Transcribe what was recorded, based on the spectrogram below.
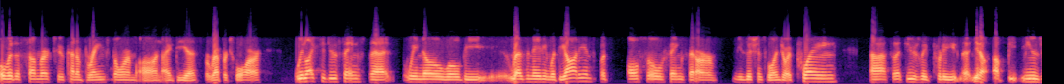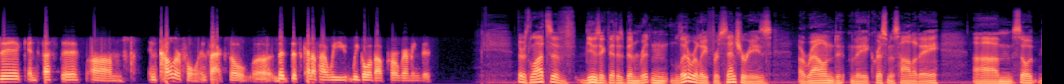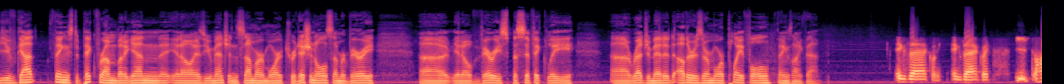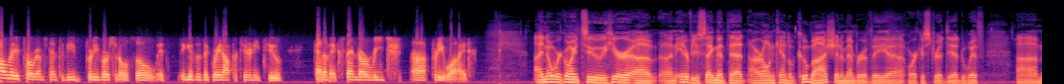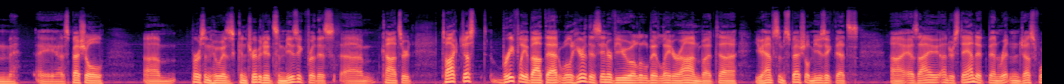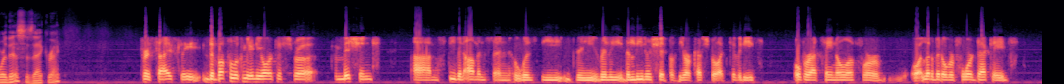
over the summer to kind of brainstorm on ideas for repertoire. We like to do things that we know will be resonating with the audience, but also things that our musicians will enjoy playing. Uh, so it's usually pretty, uh, you know, upbeat music and festive um, and colorful. In fact, so uh, that, that's kind of how we we go about programming this. There's lots of music that has been written literally for centuries around the Christmas holiday. Um, so you've got things to pick from, but again, you know, as you mentioned, some are more traditional, some are very, uh, you know, very specifically uh, regimented. Others are more playful, things like that. Exactly, exactly. You, holiday programs tend to be pretty versatile, so it it gives us a great opportunity to kind of extend our reach uh, pretty wide. I know we're going to hear uh, an interview segment that our own Kendall Kubosh and a member of the uh, orchestra did with um, a, a, special um, person who has contributed some music for this um, concert talk just briefly about that. We'll hear this interview a little bit later on, but uh, you have some special music that's, uh, as I understand it, been written just for this. Is that correct? Precisely. The Buffalo Community Orchestra commissioned um, Steven Amundson, who was the the really the leadership of the orchestral activities over at St. Olaf for a little bit over four decades.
